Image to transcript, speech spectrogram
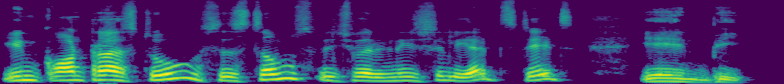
In contrast to systems which were initially at states A and B.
